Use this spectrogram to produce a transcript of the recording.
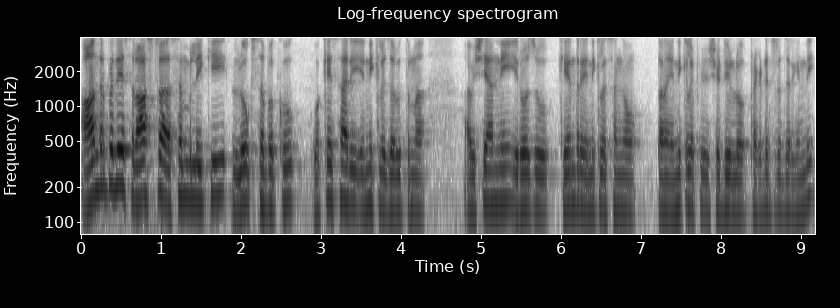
ఆంధ్రప్రదేశ్ రాష్ట్ర అసెంబ్లీకి లోక్సభకు ఒకేసారి ఎన్నికలు జరుగుతున్న ఆ విషయాన్ని ఈరోజు కేంద్ర ఎన్నికల సంఘం తన ఎన్నికల షెడ్యూల్లో ప్రకటించడం జరిగింది.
